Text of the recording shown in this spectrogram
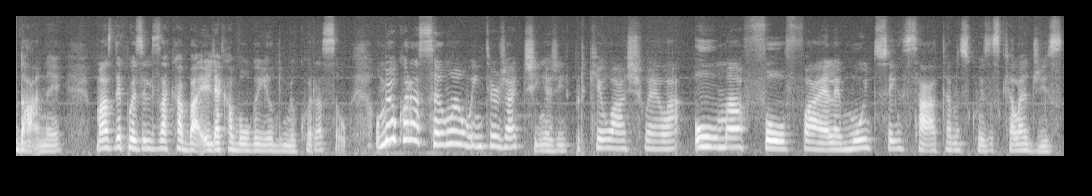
dá, né? Mas depois eles acabaram, ele acabou ganhando meu coração. O meu coração a Winter já tinha, gente, porque eu acho ela uma fofa, ela é muito sensata nas coisas que ela diz.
